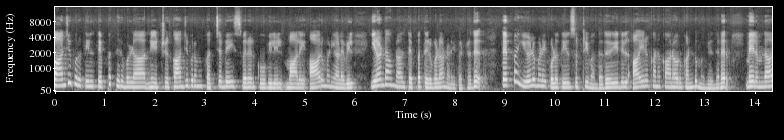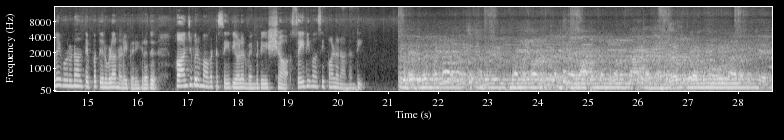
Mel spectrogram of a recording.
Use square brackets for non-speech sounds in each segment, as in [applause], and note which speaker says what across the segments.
Speaker 1: காஞ்சிபுரத்தில் தெப்பத் திருவிழா நேற்று காஞ்சிபுரம் கச்சபேஸ்வரர் கோவிலில் மாலை ஆறு மணி அளவில் இரண்டாம் நாள் தெப்பத் திருவிழா நடைபெற்றது. தெப்ப ஏழுமலை குளத்தில் சுற்றி வந்தது. இதில் ஆயிரக்கணக்கானோர் கண்டு மகிழ்ந்தனர். மேலும் நாளை ஒரு நாள் தெப்பத் திருவிழா நடைபெறுகிறது. காஞ்சிபுரம் மாவட்ட செய்தியாளர் வெங்கடேஷ் ஷா செய்தி வாசிப்பாளர் ஆனந்தி. [laughs]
